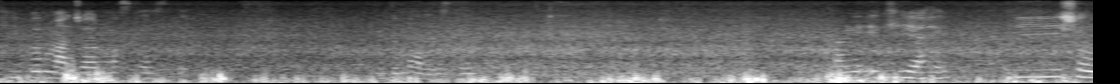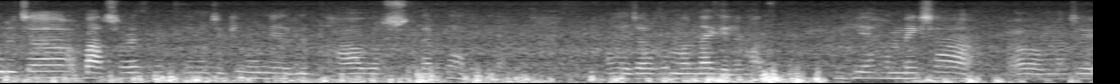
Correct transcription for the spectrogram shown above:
ही पण माझ्यावर मस्त असते. एकदम भारी असते. आणि एक ही आहे. ही शौर्यच्या बारशा घेतली घातली म्हणजे घेऊन गेली दहा वर्ष तर झाले ह्याच्यावर मन नाही गेलं माझं. हे हमेशा म्हणजे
